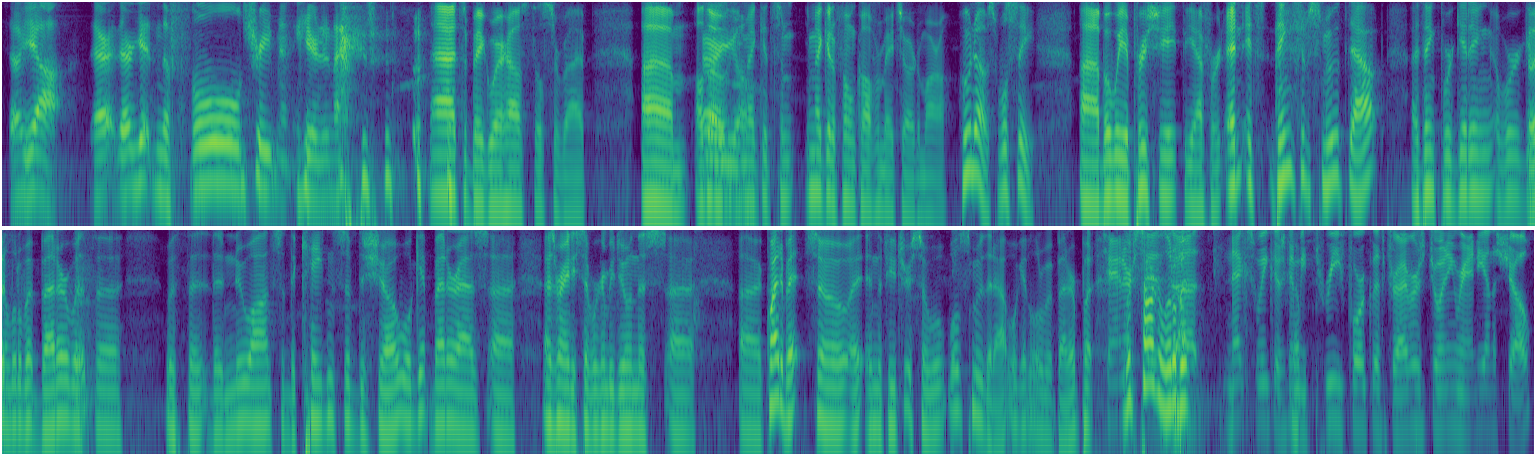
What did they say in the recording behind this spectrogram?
so yeah, they're they're getting the full treatment here tonight. that's a big warehouse. They'll survive. Um, although you you, might get some, you might get a phone call from HR tomorrow. Who knows? We'll see. Uh, but we appreciate the effort, and it's things have smoothed out. I think we're getting we're getting a little bit better with the with the the nuance and the cadence of the show. We'll get better as uh, as Randy said. We're going to be doing this. Uh, uh, quite a bit, so uh, in the future, so we'll, we'll smooth it out. We'll get a little bit better, but Tanner let's talk a little uh, bit. Next week, there's going to be three forklift drivers joining Randy on the show.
